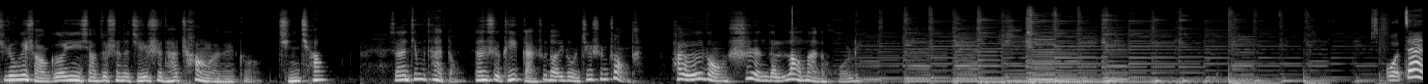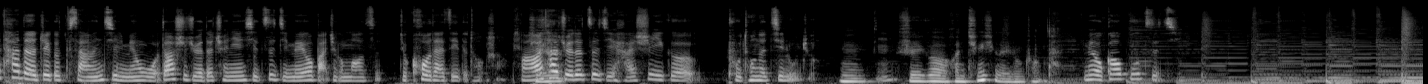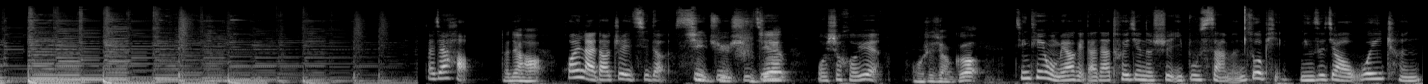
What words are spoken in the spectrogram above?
其中给小哥印象最深的其实是他唱了那个《秦腔》，虽然听不太懂，但是可以感受到一种精神状态，还有一种诗人的浪漫的活力。我在他的这个散文集里面，我倒是觉得陈年喜自己没有把这个帽子就扣在自己的头上，反而他觉得自己还是一个普通的记录者，嗯嗯，是一个很清醒的一种状态，没有高估自己。大家好，大家好，欢迎来到这一期的戏剧时间。我是何月，我是小哥。今天我们要给大家推荐的是一部散文作品，名字叫《微尘》。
